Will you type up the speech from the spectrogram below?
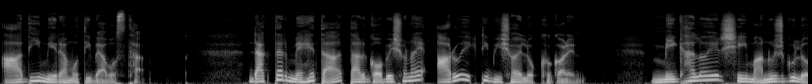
আদি মেরামতি ব্যবস্থা। ডাক্তার মেহতা তার গবেষণায় আরও একটি বিষয় লক্ষ্য করেন। মেঘালয়ের সেই মানুষগুলো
